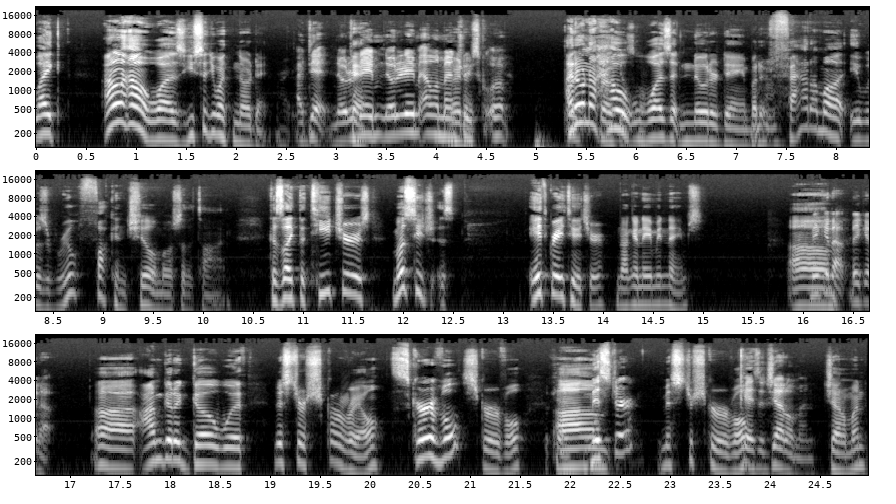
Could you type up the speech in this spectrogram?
like, I don't know how it was. You said you went to Notre Dame, right? I did. Notre Okay. Dame Notre Dame Elementary Notre Dame. School. uh, I don't know how it was at Notre Dame, but at Mhm. Fatima, it was real fucking chill most of the time. Because like the teachers, most teachers, eighth grade teacher, not gonna name any names, Um, Make it up. Make it up. Uh, I'm gonna go with Mr. Skirville. Skirville. Skirville. Okay. Um, Mister. Mr. Skirville. Okay, it's a gentleman. Gentleman.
